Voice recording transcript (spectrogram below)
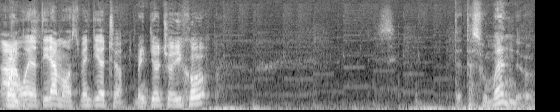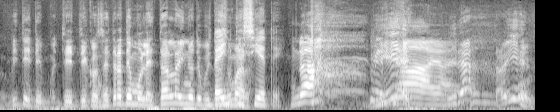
Ah, bueno, tiramos. 28. 28 dijo. Te estás sumando. ¿Viste? Te, te, te concentraste en molestarla y no te pusiste a sumar. 27. No. Bien. Ay, ay. Mirá, está bien.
